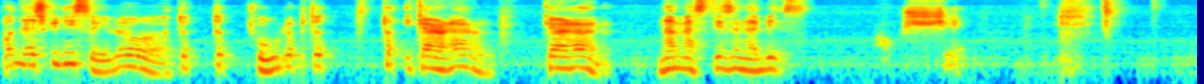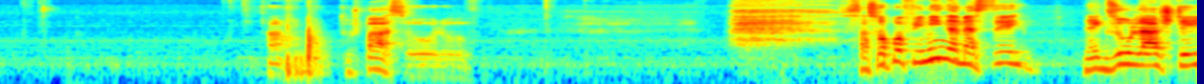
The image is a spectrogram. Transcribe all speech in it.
pas de la SQDC, là. Tout, tout cool, là, pis tout, tout là. Écœurant, là. Namasté Zenabis. Oh, shit. Ah, touche pas à ça, là. Ça sera pas fini, Namasté. L'exo l'a acheté,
